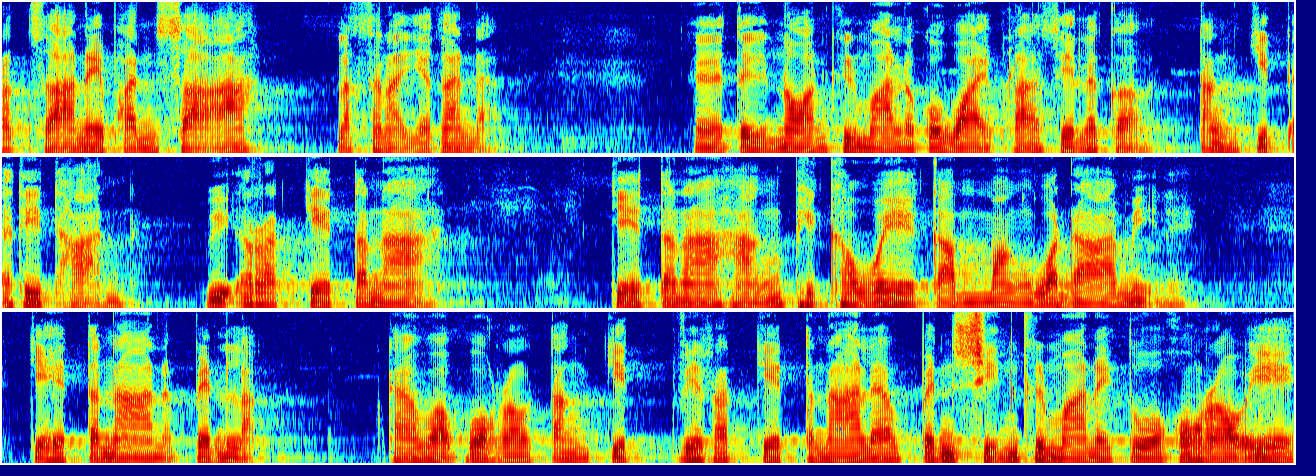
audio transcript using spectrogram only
รักษาในพรรษาลักษณะอย่างนั้นอะตื่นนอนขึ้นมาแล้วก็ไหว้พระเสร็จแล้วก็ตั้งจิตอธิษฐาน วิรัตเจตนา เจตนาหังพิกเวกรรมมังวดามิเจตนาเป็นหลัก ถ้าว่าพวกเราตั้งจิตวิรัตเจตนาแล้วเป็นศีลขึ้นมาในตัวของเราเอง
